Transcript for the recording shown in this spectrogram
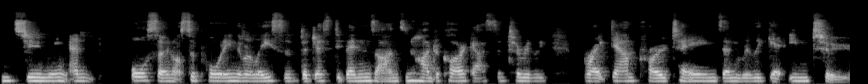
consuming and also not supporting the release of digestive enzymes and hydrochloric acid to really break down proteins and really get into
